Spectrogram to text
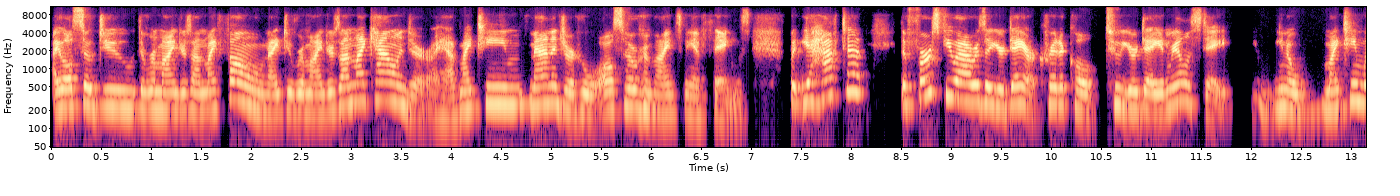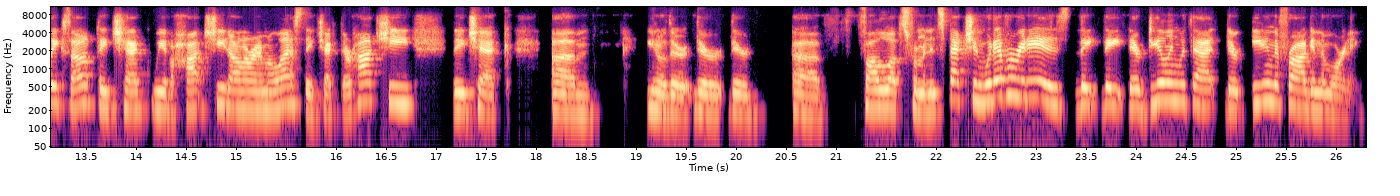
I also do the reminders on my phone. I do reminders on my calendar. I have my team manager who also reminds me of things. But you have to, the first few hours of your day are critical to your day in real estate. You know, my team wakes up, they check, we have a hot sheet on our MLS, they check their hot sheet, they check, um, you know, their, their, their, uh, follow-ups from an inspection whatever it is they they they're dealing with that they're eating the frog in the morning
